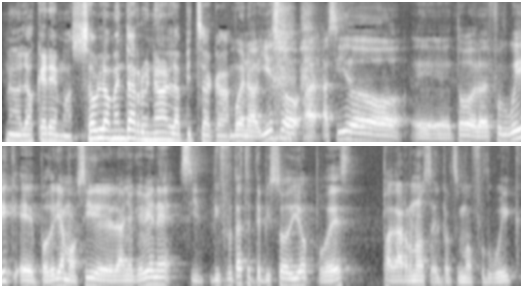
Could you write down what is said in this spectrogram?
No, los queremos. Solamente arruinaron la pizza acá. Bueno, y eso ha, ha sido eh, todo lo de Food Week. Eh, podríamos ir el año que viene. Si disfrutaste este episodio, podés pagarnos el próximo Food Week.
